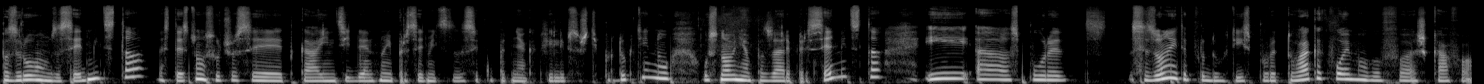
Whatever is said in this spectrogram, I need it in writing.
пазарувам за седмицата. Естествено, случва се така инцидентно и през седмицата да се купят някакви липсващи продукти, но основният пазар е през седмицата и а, според сезонните продукти според това какво има в шкафа,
